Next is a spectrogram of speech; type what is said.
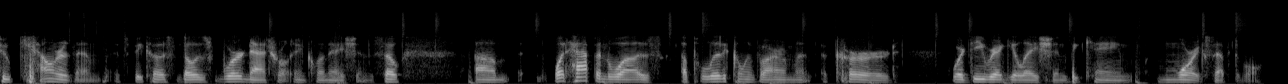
to counter them. It's because those were natural inclinations. So, um, what happened was a political environment occurred where deregulation became more acceptable.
